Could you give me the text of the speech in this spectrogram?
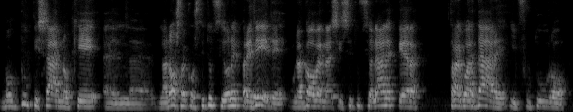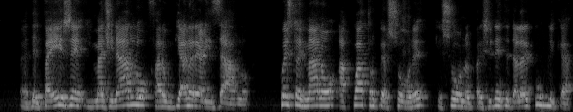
non tutti sanno che eh, la nostra Costituzione prevede una governance istituzionale per traguardare il futuro eh, del Paese, immaginarlo, fare un piano e realizzarlo. Questo è in mano a quattro persone, che sono il Presidente della Repubblica,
